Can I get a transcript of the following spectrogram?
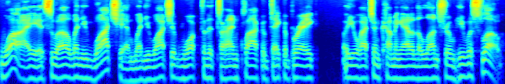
why, it's well, when you watch him, when you watch him walk to the time clock and take a break, or you watch him coming out of the lunchroom, he was slow.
